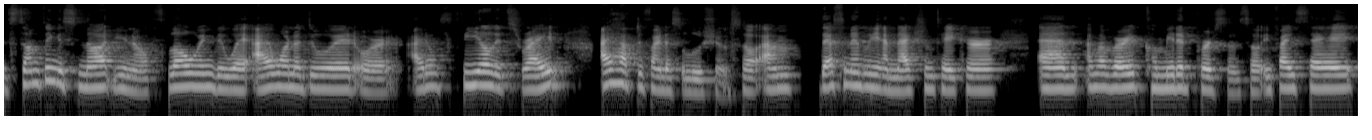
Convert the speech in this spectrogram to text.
if something is not, you know, flowing the way I want to do it or I don't feel it's right, I have to find a solution. So I'm definitely an action taker and I'm a very committed person. So if I say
